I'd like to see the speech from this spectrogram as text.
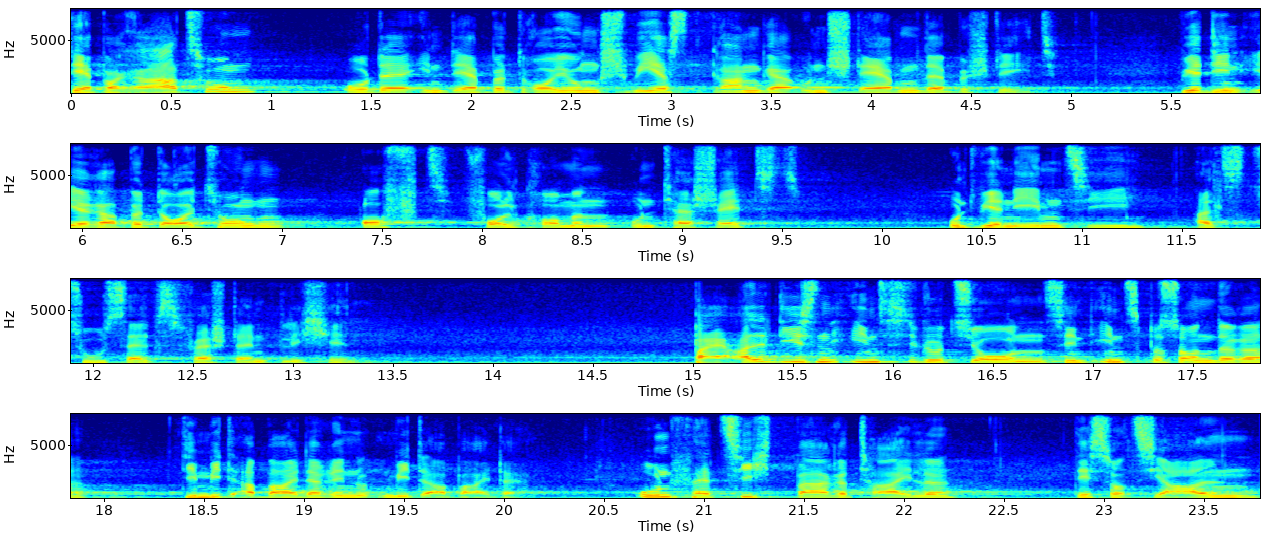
der Beratung oder in der Betreuung schwerstkranker und Sterbender besteht, wird in ihrer Bedeutung oft vollkommen unterschätzt und wir nehmen sie als zu selbstverständlich hin. Bei all diesen Institutionen sind insbesondere die Mitarbeiterinnen und Mitarbeiter unverzichtbare Teile des sozialen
